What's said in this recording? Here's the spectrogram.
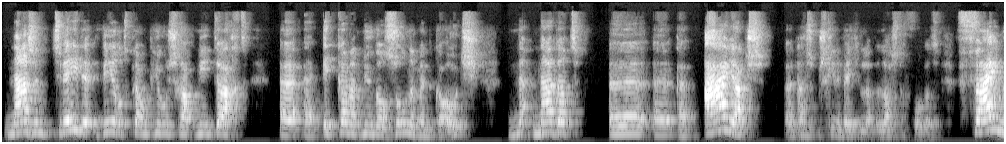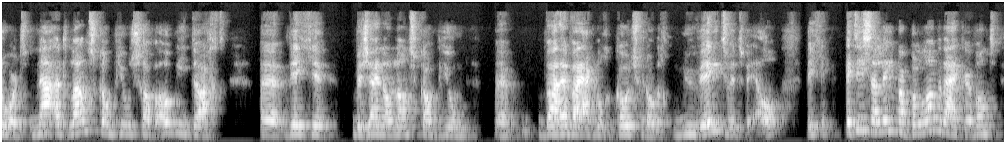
na zijn tweede wereldkampioenschap niet dacht, uh, uh, ik kan het nu wel zonder mijn coach, na, nadat Ajax dat is misschien een beetje een lastig voorbeeld. Feyenoord na het landskampioenschap ook niet dacht. Uh, weet je, we zijn nou landskampioen. Uh, waar hebben wij eigenlijk nog een coach voor nodig? Nu weten we het wel. Weet je, het is alleen maar belangrijker. Want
